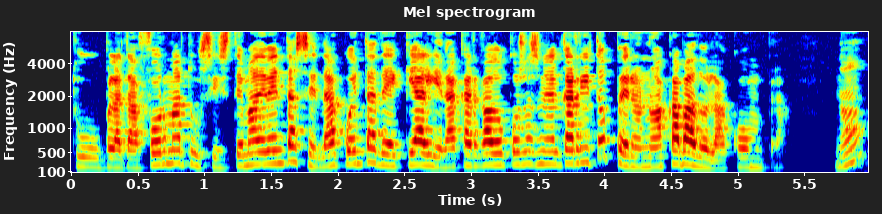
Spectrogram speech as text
tu plataforma, tu sistema de ventas se da cuenta de que alguien ha cargado cosas en el carrito, pero no ha acabado la compra. ¿no?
